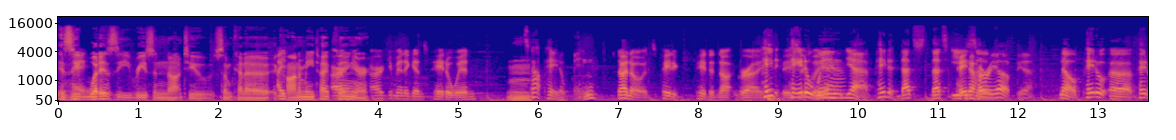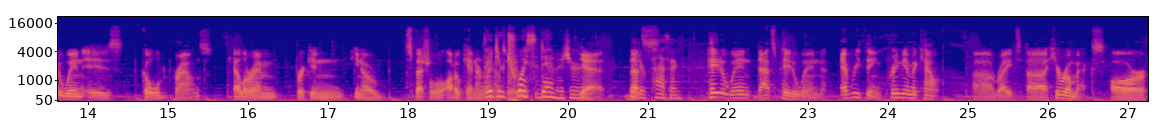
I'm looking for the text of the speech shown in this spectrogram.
Is the I- what is the reason not to? Some kind of I- economy type thing, or argument against pay to win. it's not pay to win. No, no, it's pay to pay to not grind. Pay to, pay to basically. win. Yeah, pay to. That's that's easy. Pay to hurry up. Yeah. No, pay to uh, pay to win is gold rounds. LRM freaking you know special autocannon They do twice the damage or Yeah, better that's pathing. pay to win. That's pay to win. Everything premium account, uh, right? Uh, hero mechs are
